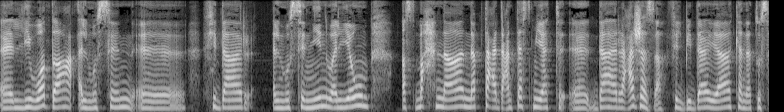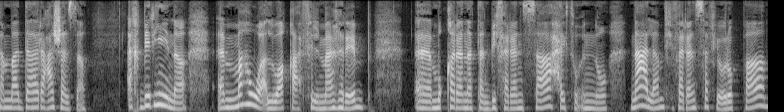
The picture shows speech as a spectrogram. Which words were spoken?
آه، لوضع المسن آه، في دار المسنين. واليوم أصبحنا نبتعد عن تسمية دار عجزة. في البداية كانت تسمى دار عجزة. أخبرينا ما هو الواقع في المغرب مقارنة بفرنسا حيث أنه نعلم في فرنسا في أوروبا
